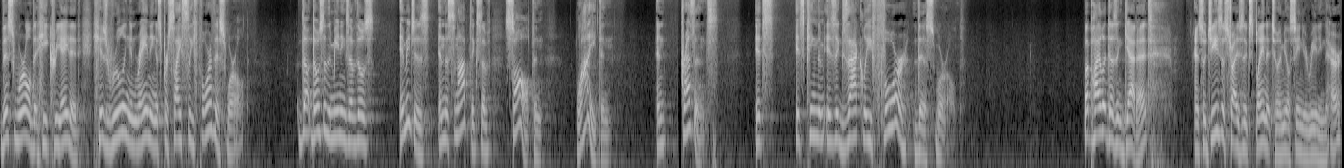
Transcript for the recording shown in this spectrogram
This world that He created, His ruling and reigning is precisely for this world. Th- those are the meanings of those images in the synoptics of salt and light and, and presence. It's, its kingdom is exactly for this world. But Pilate doesn't get it. And so Jesus tries to explain it to him. You'll see in your reading there,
